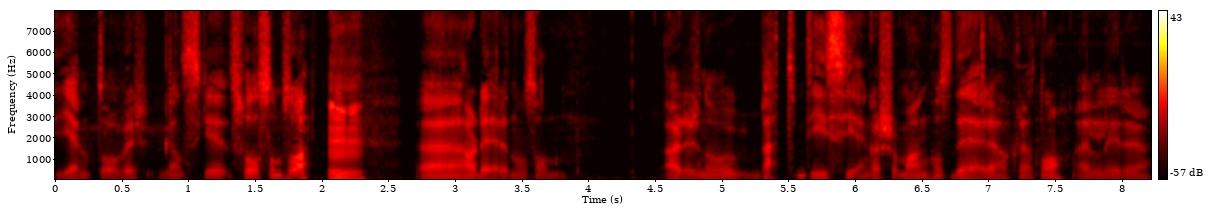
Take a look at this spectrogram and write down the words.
jevnt over ganske så som så. Mm. Uh, har dere noe sånn Er det noe DC-engasjement hos dere akkurat nå, eller?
